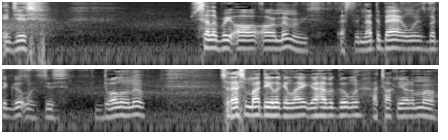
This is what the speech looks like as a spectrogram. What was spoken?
and just celebrate all our memories. That's the, not the bad ones, but the good ones. Just dwell on them. So that's what my day looking like. Y'all have a good one. I'll talk to y'all tomorrow.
